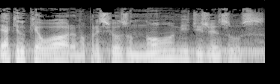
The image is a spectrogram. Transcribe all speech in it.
É aquilo que eu oro no precioso nome de Jesus.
